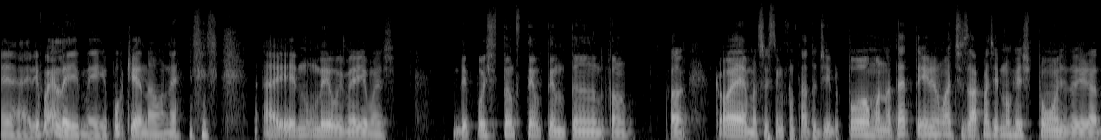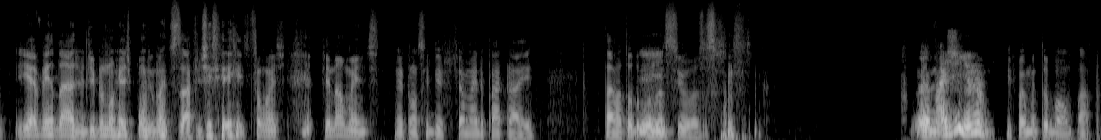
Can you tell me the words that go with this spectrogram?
é, ele vai ler e-mail, por que não, né? Aí ele não leu o e-mail, mas depois de tanto tempo tentando, falando, falando, qual é, mas vocês têm contato dele? Pô, mano, até tem ele no WhatsApp, mas ele não responde, tá ligado? E é verdade, o Dido não responde no WhatsApp direito, mas finalmente eu consegui chamar ele pra cá aí. Tava todo mundo ansioso. Eu imagino. E foi muito bom o papo.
